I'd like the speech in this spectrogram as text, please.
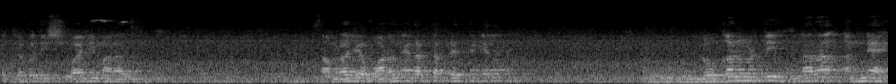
छत्रपती शिवाजी महाराज साम्राज्य वाढवण्याकरता प्रयत्न केला नाही. लोकांवरती होणारा अन्याय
